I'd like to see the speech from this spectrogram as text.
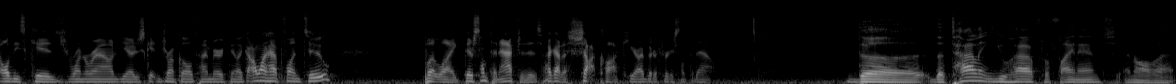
all these kids run around, you know, just getting drunk all the time and everything. Like, I want to have fun too, but like, there's something after this. I got a shot clock here. I better figure something out. The the talent you have for finance and all that.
